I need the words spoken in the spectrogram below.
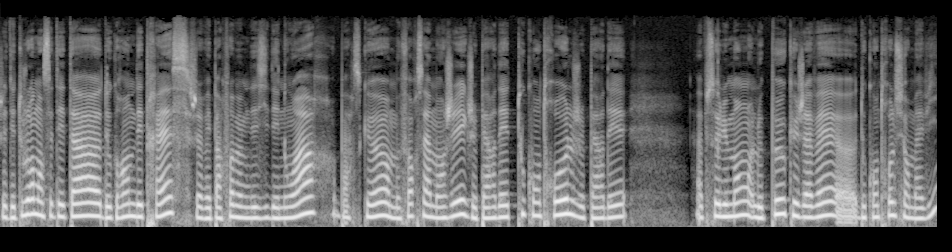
J'étais toujours dans cet état de grande détresse, j'avais parfois même des idées noires parce qu'on me forçait à manger, que je perdais tout contrôle, je perdais absolument le peu que j'avais euh, de contrôle sur ma vie.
